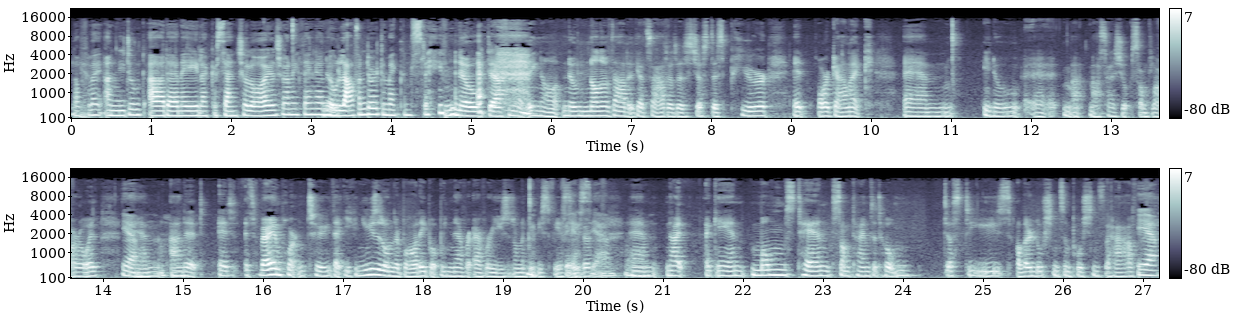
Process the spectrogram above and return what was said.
Lovely. And you don't add any like essential oils or anything, and no, No. lavender to make them sleep. no, definitely not. No, none of that it gets added. It's just this pure, it organic, um, you know, uh, ma- massage sunflower oil. Yeah. Um, and it, it it's very important too that you can use it on their body, but we never ever use it on a baby's face, Face, either. yeah. Mm-hmm. Um, now again, mums tend sometimes at home just to use other lotions and potions they have. Yeah.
